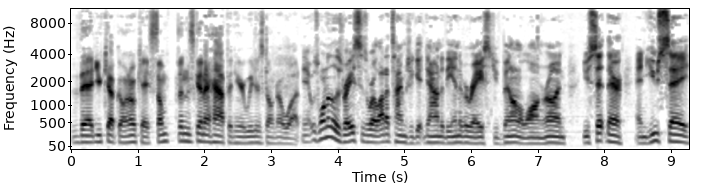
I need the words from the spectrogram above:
That you kept going, okay, something's going to happen here. We just don't know what. And it was one of those races where a lot of times you get down to the end of a race, you've been on a long run, you sit there and you say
